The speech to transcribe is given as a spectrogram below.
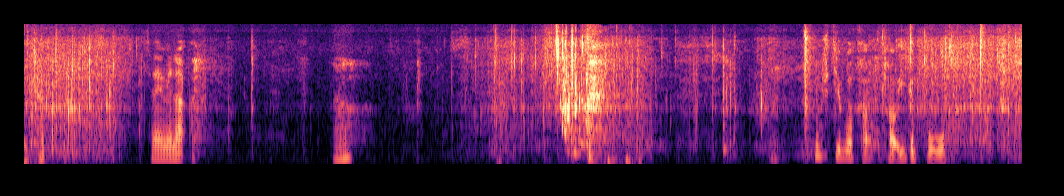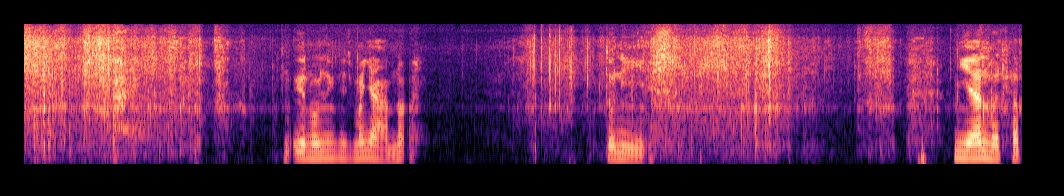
นี่ครับ ใส่ไปละเอา จิบเขาเขาอีกกระปูเอื่นผมยังจะมายามเนาะตัวนี้เมียนหมดครับ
